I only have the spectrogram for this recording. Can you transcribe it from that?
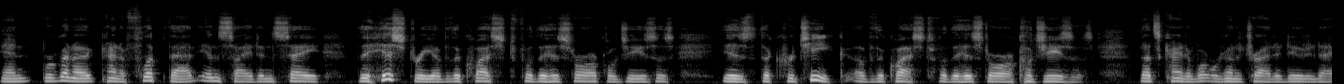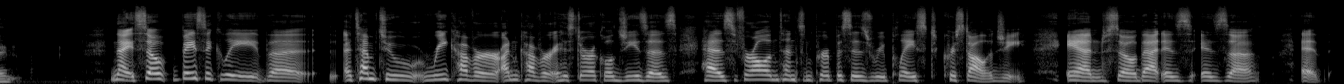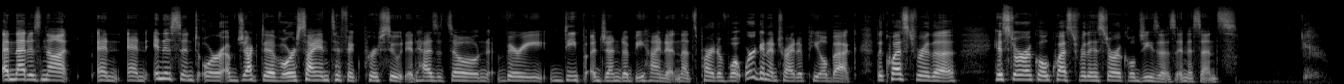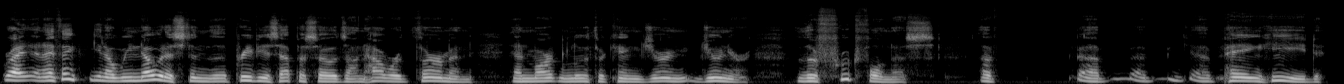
And we're going to kind of flip that insight and say the history of the quest for the historical Jesus is the critique of the quest for the historical Jesus. That's kind of what we're going to try to do today. Nice. So basically, the attempt to recover, uncover historical Jesus has, for all intents and purposes, replaced Christology, and so that is is uh, and that is not an, an innocent or objective or scientific pursuit. It has its own very deep agenda behind it. And that's part of what we're going to try to peel back the quest for the historical quest for the historical Jesus, in a sense. Right. And I think, you know, we noticed in the previous episodes on Howard Thurman and Martin Luther King Jr. the fruitfulness of uh, uh, uh, paying heed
